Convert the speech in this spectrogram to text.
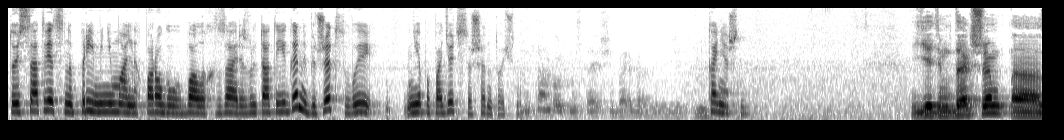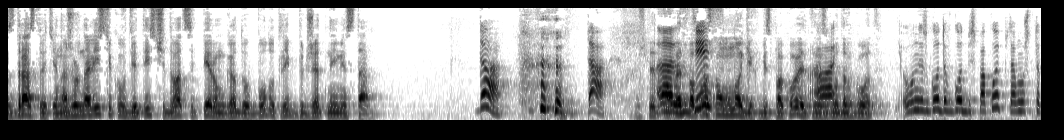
то есть, соответственно, при минимальных пороговых баллах за результаты ЕГЭ на бюджет вы не попадете совершенно точно. Ну, там будет настоящая борьба за бюджет. Конечно. Едем дальше. А, Здравствуйте. На журналистику в 2021 году будут ли бюджетные места? Да, да. А, этот вопрос, по-моему, многих беспокоит из А, года в год. Он из года в год беспокоит, потому что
